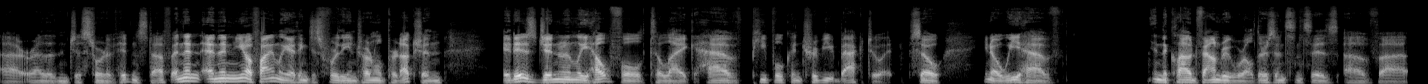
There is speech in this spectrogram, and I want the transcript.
uh, rather than just sort of hidden stuff. And then and then you know finally I think just for the internal production, it is genuinely helpful to like have people contribute back to it. So you know we have in the cloud foundry world, there's instances of uh,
